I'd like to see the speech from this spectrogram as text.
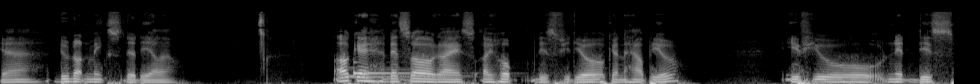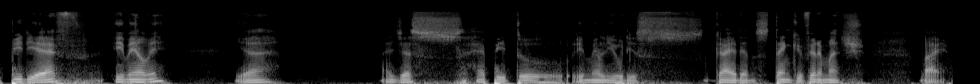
yeah do not mix the DLL okay that's all guys. I hope this video can help you. If you need this PDF email me. Yeah I just happy to email you this guidance. Thank you very much. Bye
